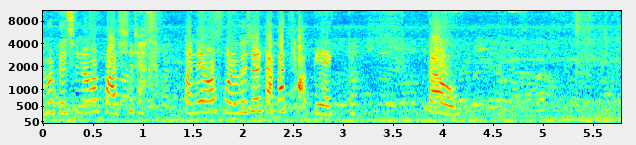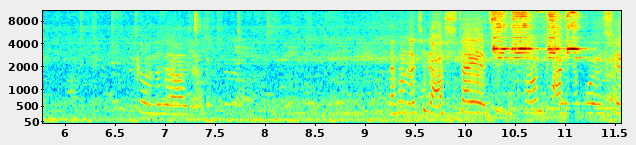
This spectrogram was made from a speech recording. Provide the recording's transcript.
আমার পেছনে আমার পাঁচশো টাকা মানে আমার ফোনের পেছনে টাকা থাকে একটা। তাও। চলে যাওয়া যাক। আছি, রাস্তায় আছি, ভীষণ ঠান্ডা পড়েছে।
